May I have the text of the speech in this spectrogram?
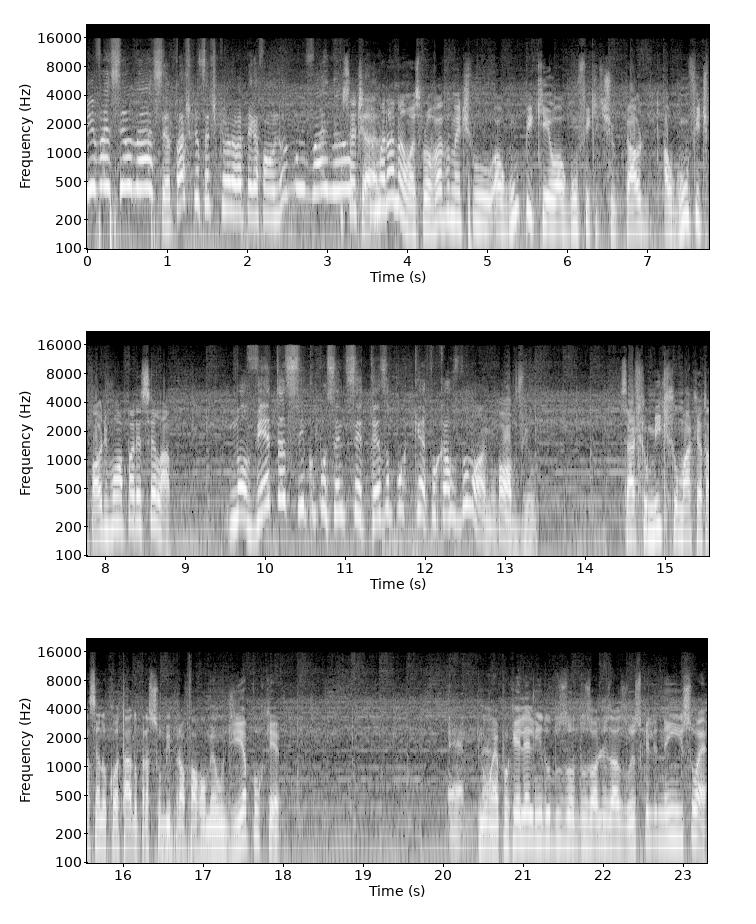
E vai ser o Nasser. Tu acha que o Sete Câmara vai pegar a Fórmula 1? Não vai, não. O Sete. Câmara não, mas provavelmente o- algum Piquet ou algum Fittipaldi, algum Fittipaldi vão aparecer lá. 95% de certeza porque, por causa do nome. Óbvio. Você acha que o Mick Schumacher tá sendo cotado pra subir pra Alfa Romeo um dia? Por quê? É, Não é porque ele é lindo dos, dos olhos azuis, que ele nem isso é.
